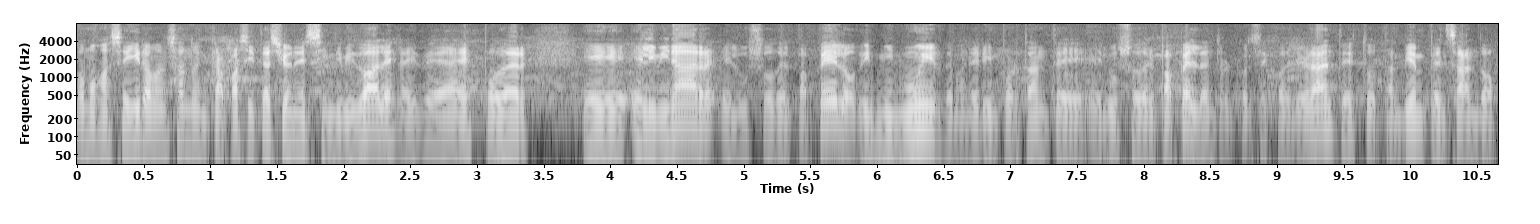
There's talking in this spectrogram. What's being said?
Vamos a seguir avanzando en capacitaciones individuales. La idea es poder eh, eliminar el uso del papel o disminuir de manera importante el uso del papel dentro del Consejo Deliberante. Esto también pensando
